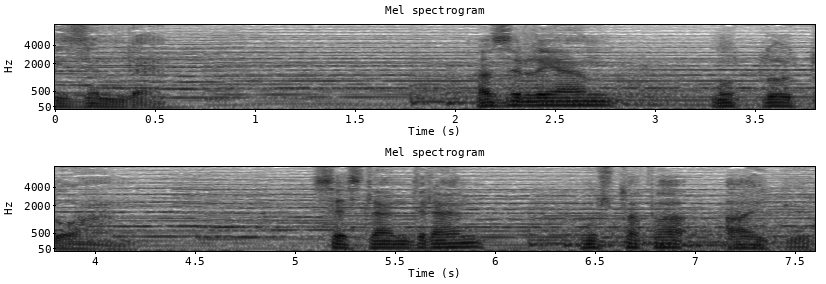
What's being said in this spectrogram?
izinde. Hazırlayan Mutlu Doğan. Seslendiren Mustafa Aygün.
